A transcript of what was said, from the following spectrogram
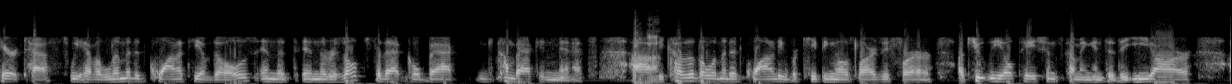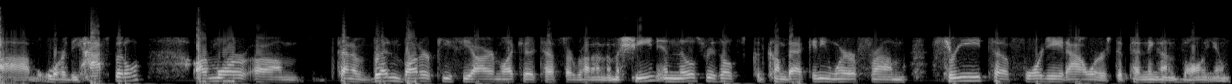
care tests. We have a limited quantity of those, and the and the results for that go back come back in minutes. Uh, uh-huh. Because of the limited quantity, we're keeping those largely for our acutely ill patients coming into the ER um, or the hospital. Our more um, kind of bread and butter PCR molecular tests are run on a machine, and those results could come back anywhere from three to 48 hours, depending on volume.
